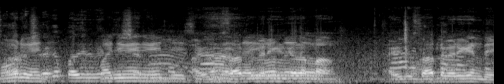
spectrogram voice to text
మూడు వేలు. పదిహేను వేలు చేసి ఐదు సార్లు పెరిగింది కదమ్మా. ఐదు సార్లు పెరిగింది.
